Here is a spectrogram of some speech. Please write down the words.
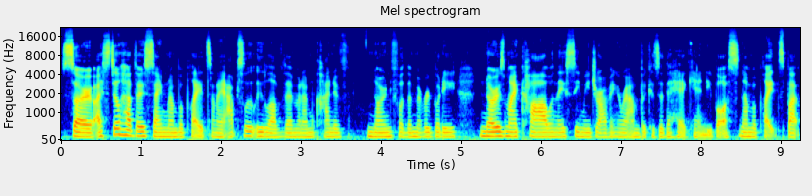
So I still have those same number plates and I absolutely love them and I'm kind of known for them. Everybody knows my car when they see me driving around because of the Hair Candy Boss number plates. But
